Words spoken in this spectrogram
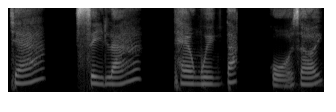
chá, si lá, theo nguyên tắc của giới.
